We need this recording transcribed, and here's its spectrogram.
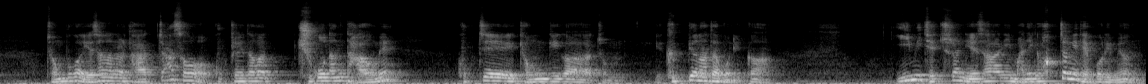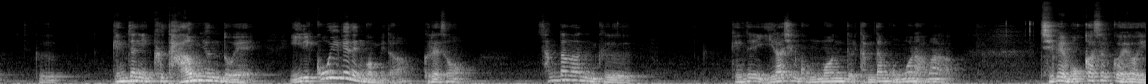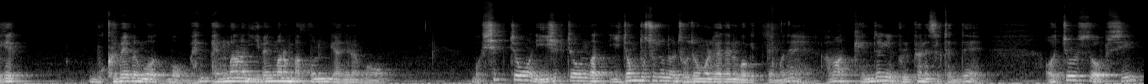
정부가 예산안을 다 짜서 국회에다가 주고 난 다음에 국제 경기가 좀 급변하다 보니까 이미 제출한 예산이 만약에 확정이 돼버리면 그 굉장히 그 다음 연도에 일이 꼬이게 된 겁니다. 그래서 상당한 그 굉장히 일하신 공무원들 담당 공무원 아마 집에 못 갔을 거예요. 이게 뭐 금액을 뭐, 뭐 100만 원, 200만 원 바꾸는 게 아니라 뭐, 뭐 10조 원, 20조 원, 같- 이 정도 수준을 조정을 해야 되는 거기 때문에 아마 굉장히 불편했을 텐데 어쩔 수 없이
